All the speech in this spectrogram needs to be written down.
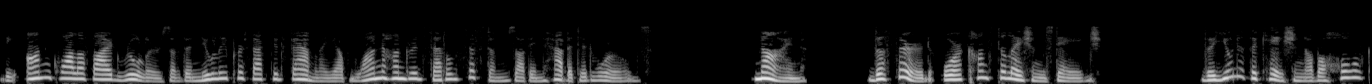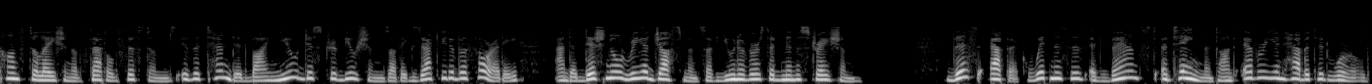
the unqualified rulers of the newly perfected family of 100 settled systems of inhabited worlds. 9. The third or constellation stage. The unification of a whole constellation of settled systems is attended by new distributions of executive authority and additional readjustments of universe administration. This epoch witnesses advanced attainment on every inhabited world,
